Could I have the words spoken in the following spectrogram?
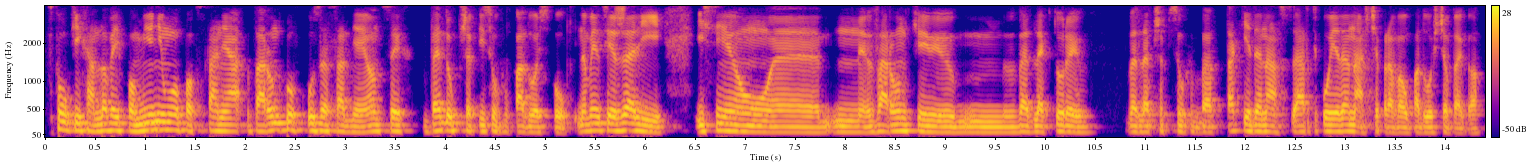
spółki handlowej po minimum powstania warunków uzasadniających według przepisów upadłość spółki. No więc jeżeli istnieją e, warunki, wedle których, wedle przepisów chyba tak 11, artykuł 11 prawa upadłościowego,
